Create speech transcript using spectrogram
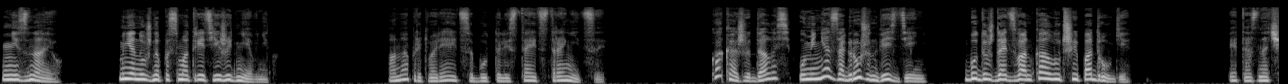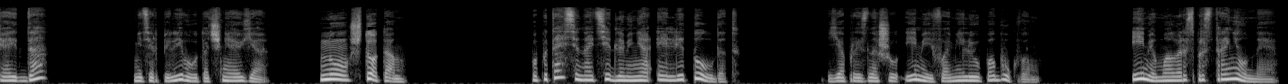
«Не знаю. Мне нужно посмотреть ежедневник». Она притворяется, будто листает страницы. Как ожидалось, у меня загружен весь день. Буду ждать звонка лучшей подруги. Это означает «да»? Нетерпеливо уточняю я. Ну, что там? Попытайся найти для меня Элли Толдот. Я произношу имя и фамилию по буквам. Имя малораспространенное.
